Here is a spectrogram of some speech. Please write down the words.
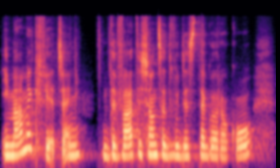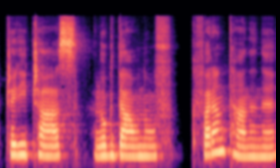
I mamy kwiecień 2020 roku, czyli czas lockdownów, kwarantanny,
